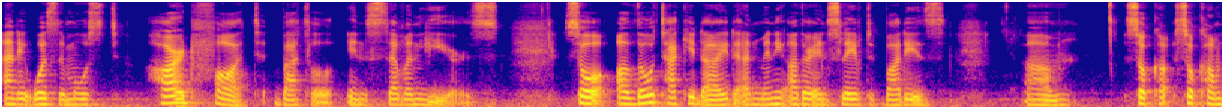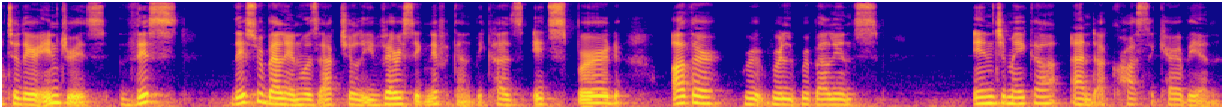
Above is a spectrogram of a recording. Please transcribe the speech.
And it was the most hard fought battle in seven years. So, although Tacky died and many other enslaved bodies um, succumbed to their injuries, this this rebellion was actually very significant because it spurred other re- re- rebellions in Jamaica and across the Caribbean.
